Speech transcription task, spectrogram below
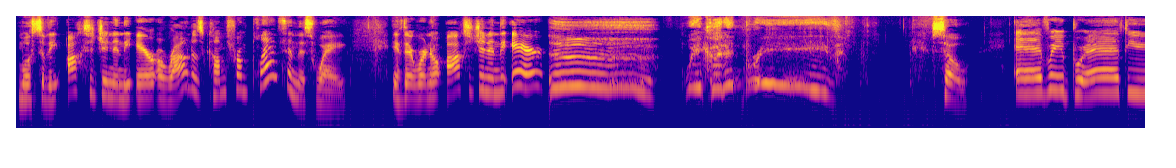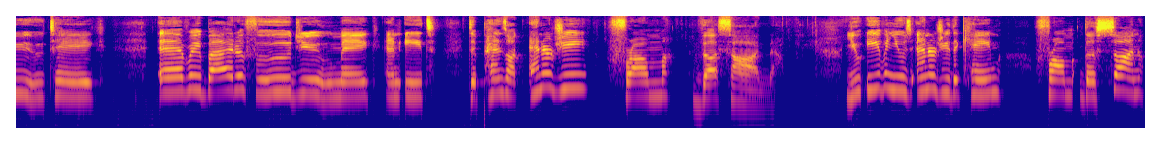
Most of the oxygen in the air around us comes from plants in this way. If there were no oxygen in the air, we couldn't breathe. So, every breath you take, every bite of food you make and eat depends on energy from the sun. You even use energy that came from the sun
